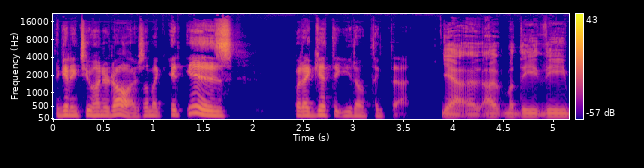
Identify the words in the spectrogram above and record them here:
than getting $200? I'm like, it is, but I get that you don't think that. Yeah, but the the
